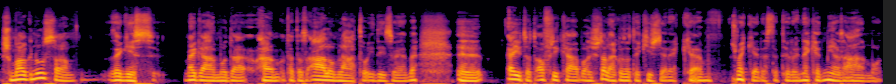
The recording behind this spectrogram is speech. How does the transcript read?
És Magnus, az egész megálmodás, tehát az álomlátó idézőjelbe, eljutott Afrikába, és találkozott egy kisgyerekkel, és megkérdezte tőle, hogy neked mi az álmod?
